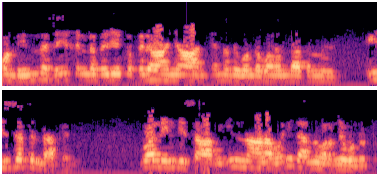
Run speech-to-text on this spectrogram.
കൊണ്ട് ഇന്ന ഷെയ്ഖിന്റെ തെരീക്കത്തിലാ ഞാൻ എന്നതുകൊണ്ട് കൊണ്ട് എന്താക്കുന്നു ഇസ്സത്ത് ഉണ്ടാക്കുന്നു വൽ ഇന്നാളെ വരിതാന്ന് പറഞ്ഞുകൊണ്ടിട്ടു.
